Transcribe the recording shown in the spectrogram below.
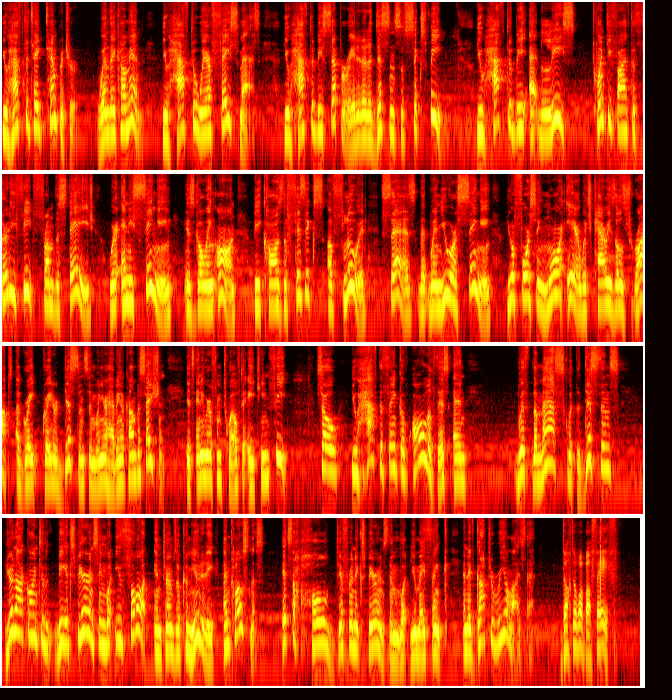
You have to take temperature when they come in. You have to wear face masks. You have to be separated at a distance of six feet. You have to be at least 25 to 30 feet from the stage where any singing is going on because the physics of fluid says that when you are singing, you're forcing more air, which carries those drops a great greater distance than when you're having a conversation. It's anywhere from 12 to 18 feet. So you have to think of all of this. And with the mask, with the distance, you're not going to be experiencing what you thought in terms of community and closeness. It's a whole different experience than what you may think. And they've got to realize that. Doctor, what about faith?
